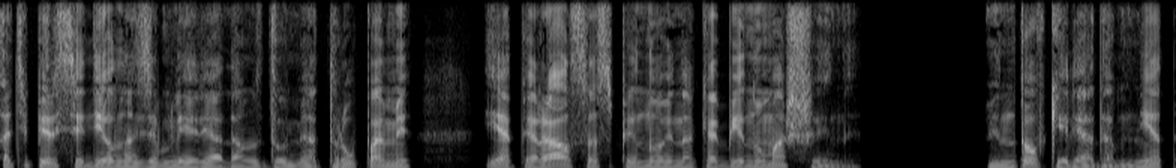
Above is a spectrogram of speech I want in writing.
а теперь сидел на земле рядом с двумя трупами и опирался спиной на кабину машины. Винтовки рядом нет,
